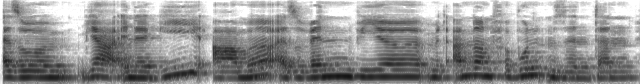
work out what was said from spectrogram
also ja, Energiearme, also wenn wir mit anderen verbunden sind, dann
